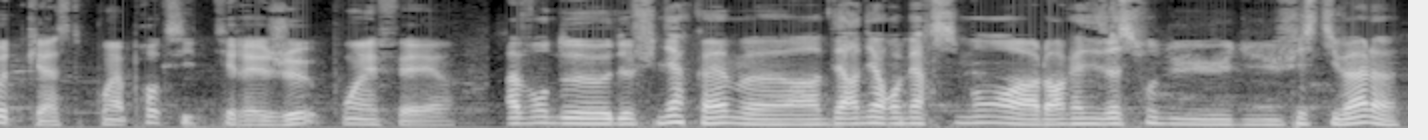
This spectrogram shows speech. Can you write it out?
podcast.proxy-jeu.fr. Avant de, finir, quand même, euh, un dernier remerciement à l'organisation du festival.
